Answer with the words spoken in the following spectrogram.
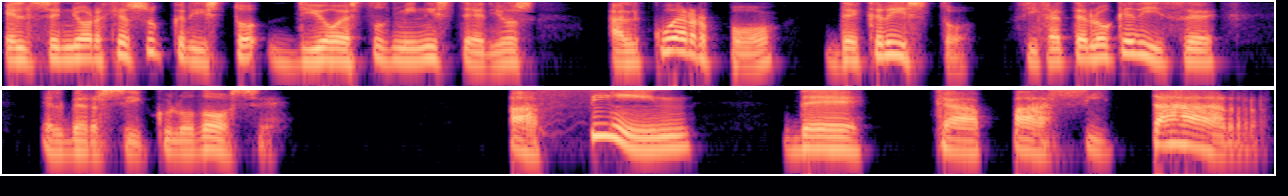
el Señor Jesucristo dio estos ministerios al cuerpo de Cristo. Fíjate lo que dice el versículo 12. A fin de capacitar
